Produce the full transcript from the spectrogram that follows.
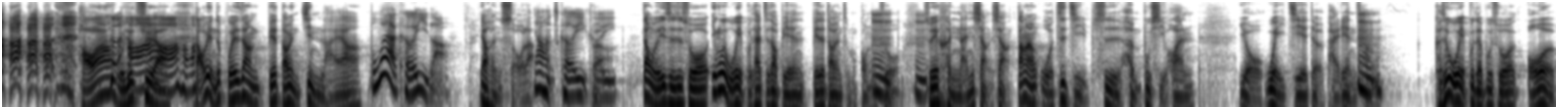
好啊，我就去啊！啊啊啊导演都不会让别的导演进来啊！不会啊，可以啦，要很熟啦，要很可以，可以。但我的意思是说，因为我也不太知道别人别的导演怎么工作，嗯嗯、所以很难想象。当然，我自己是很不喜欢有未接的排练场。嗯、可是我也不得不说，偶尔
